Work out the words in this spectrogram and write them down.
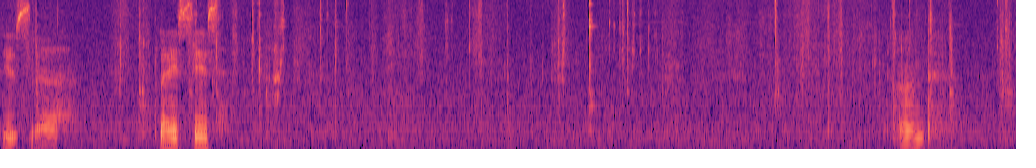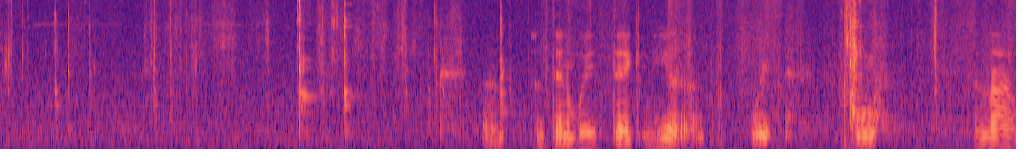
these uh, places and and, and then we take in here and we pull and now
